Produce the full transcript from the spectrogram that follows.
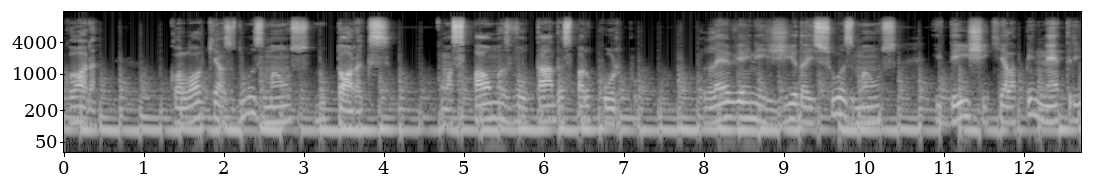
Agora, coloque as duas mãos no tórax, com as palmas voltadas para o corpo. Leve a energia das suas mãos e deixe que ela penetre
